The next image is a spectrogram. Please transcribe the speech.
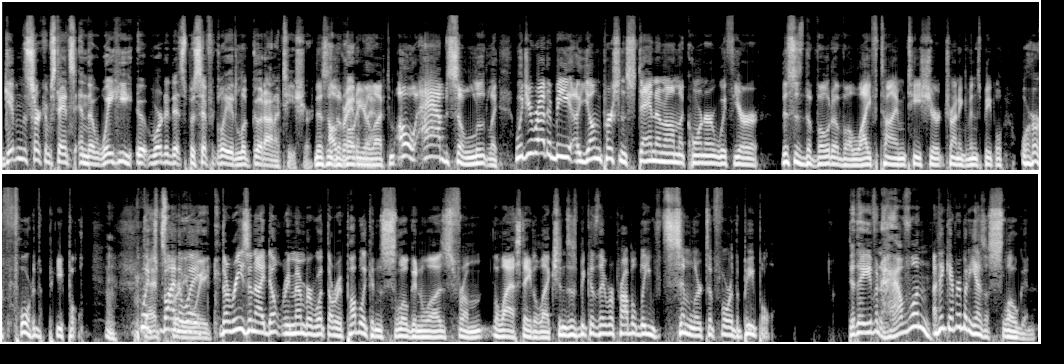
Given the circumstance and the way he uh, worded it specifically, it'd look good on a T-shirt. this is I'll the vote of your lifetime. Oh, absolutely. Would you rather be a young person standing on the corner with your "This is the vote of a lifetime" T-shirt, trying to convince people, or for the people? Which, Hmm. That's by the way, weak. the reason I don't remember what the Republican slogan was from the last eight elections is because they were probably similar to "For the People." Do they even have one? I think everybody has a slogan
